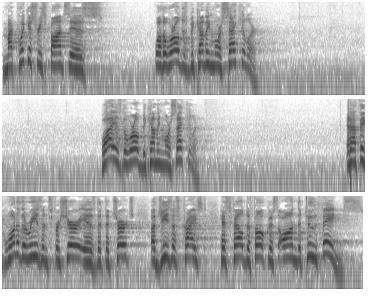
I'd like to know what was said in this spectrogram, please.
My quickest response is well, the world is becoming more secular. Why is the world becoming more secular? And I think one of the reasons for sure is that the church of Jesus Christ has failed to focus on the two things.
